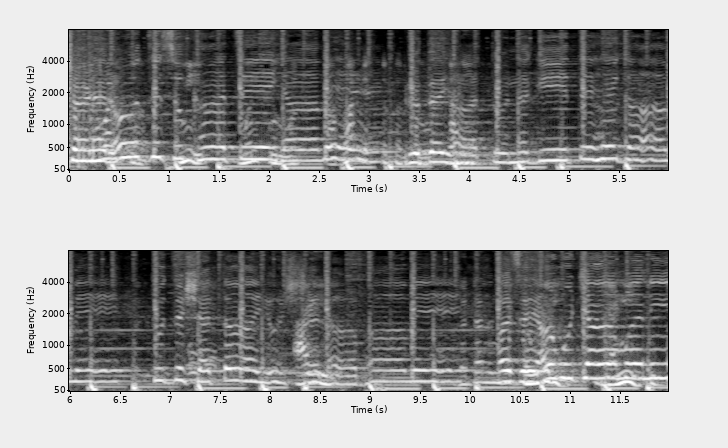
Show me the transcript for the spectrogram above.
क्षण रोज सुखाचे यावे. हृदयातून गीत हे गावे. तुझ शतायुष्य लाभावे असे यांनी मनी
